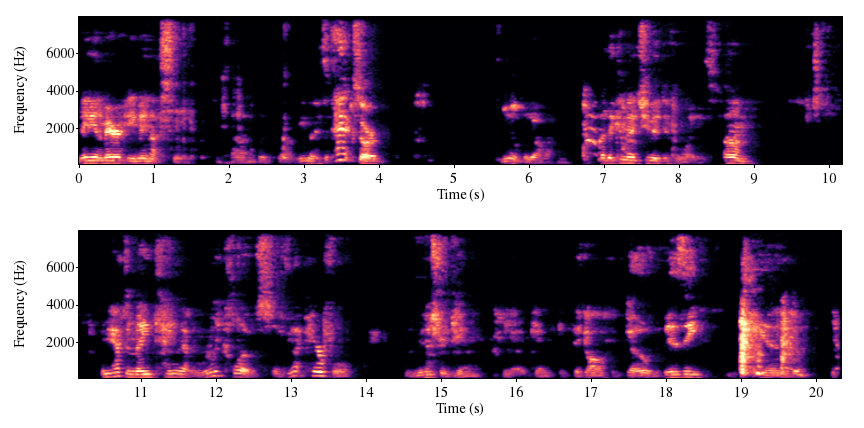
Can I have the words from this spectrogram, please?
maybe in America you may not see. Uh, but, uh, you know, his attacks are, you know, they are, but they come at you in different ways. Um, and you have to maintain that really close. And if you're not careful, the ministry can, you know, can, can pick off and go and busy, and uh,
